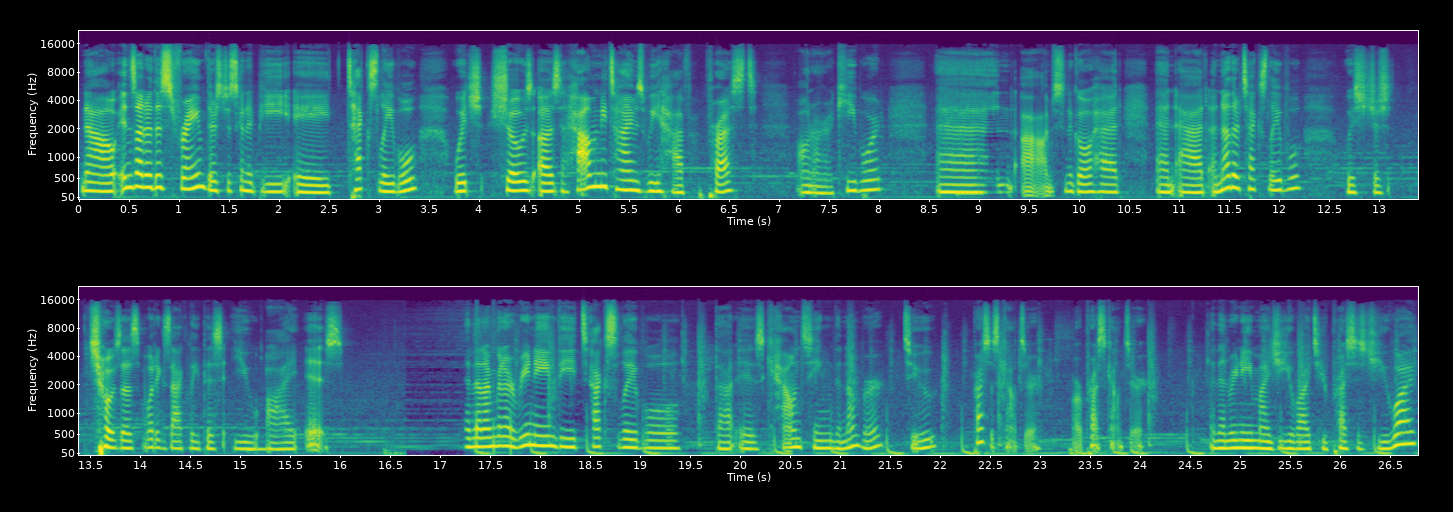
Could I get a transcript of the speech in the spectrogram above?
Now, inside of this frame, there's just going to be a text label, which shows us how many times we have pressed on our keyboard. And uh, I'm just to go ahead and add another text label, which just shows us what exactly this UI is. And then I'm to rename the text label that is counting the number to presses counter or press counter. And then rename my GUI to presses GUI.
